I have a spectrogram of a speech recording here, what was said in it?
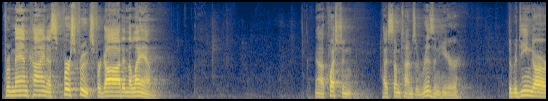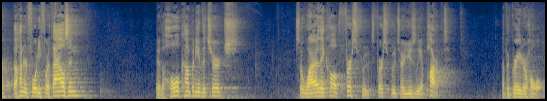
for mankind as first fruits for God and the Lamb. Now, a question has sometimes arisen here. The redeemed are the 144,000. They're the whole company of the church. So, why are they called first fruits? First fruits are usually a part of a greater whole.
